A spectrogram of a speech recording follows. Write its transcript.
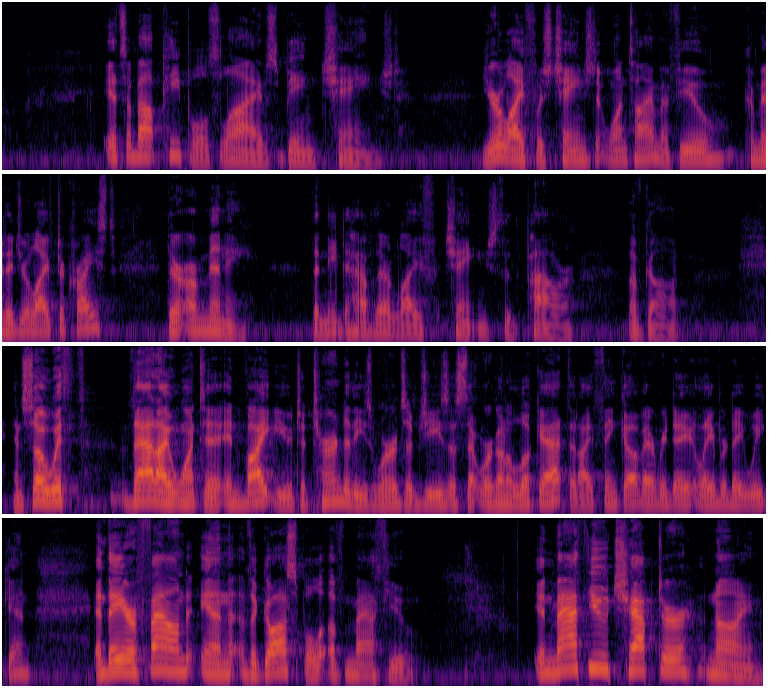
It's about people's lives being changed. Your life was changed at one time if you committed your life to Christ. There are many that need to have their life changed through the power of God. And so, with that, I want to invite you to turn to these words of Jesus that we're going to look at, that I think of every day, Labor Day weekend. And they are found in the Gospel of Matthew. In Matthew chapter 9.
